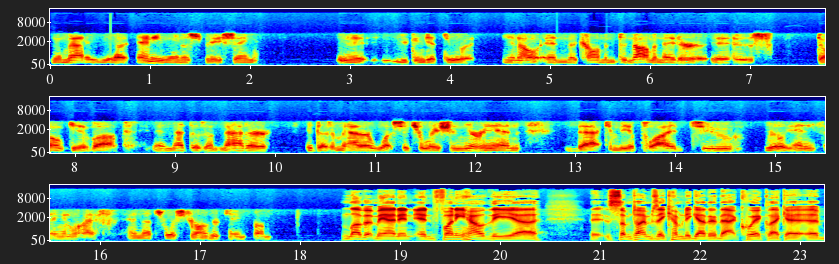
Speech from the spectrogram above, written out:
no matter what anyone is facing, it, you can get through it, you know, and the common denominator is don't give up. And that doesn't matter. It doesn't matter what situation you're in. That can be applied to really anything in life. And that's where stronger came from. Love it, man. And, and funny how the, uh, sometimes they come together that quick, like a,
